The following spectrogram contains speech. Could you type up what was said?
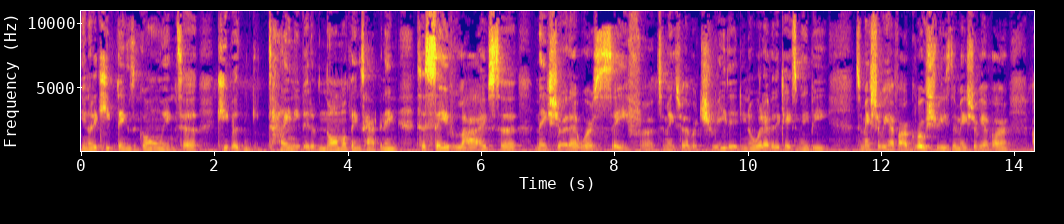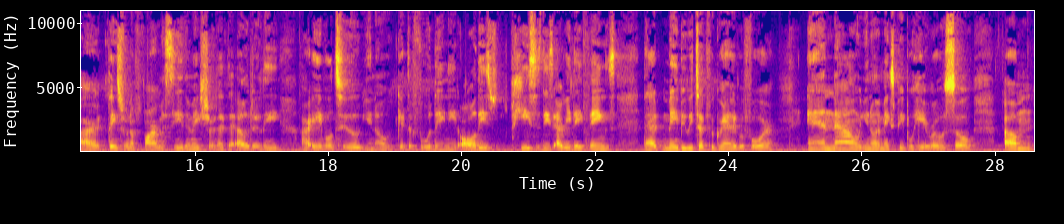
you know, to keep things going, to keep a tiny bit of normal things happening, to save lives, to make sure that we're safe, uh, to make sure that we're treated, you know, whatever the case may be, to make sure we have our groceries, to make sure we have our, our things from the pharmacy, to make sure that the elderly are able to, you know, get the food they need, all these pieces, these everyday things that maybe we took for granted before, and now you know it makes people heroes. So um,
